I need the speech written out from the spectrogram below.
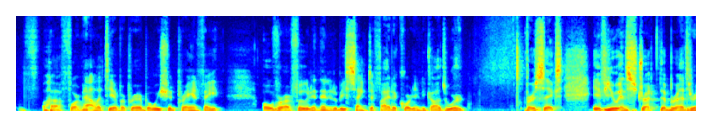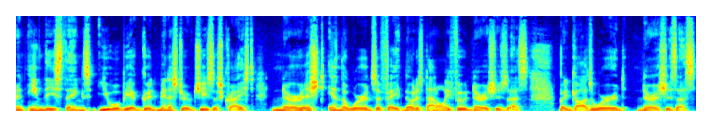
formality of a prayer, but we should pray in faith over our food, and then it'll be sanctified according to God's word. Verse 6 If you instruct the brethren in these things, you will be a good minister of Jesus Christ, nourished in the words of faith. Notice not only food nourishes us, but God's word nourishes us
